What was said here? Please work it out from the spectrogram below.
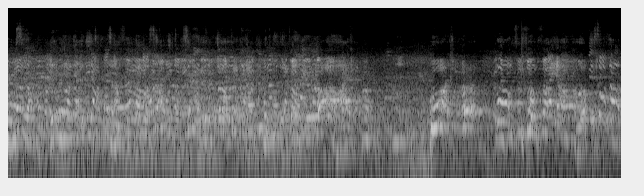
不是啊，你去，找别人啊！我去，你不是受伤哎呀，你受伤，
